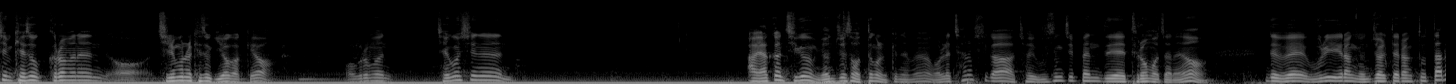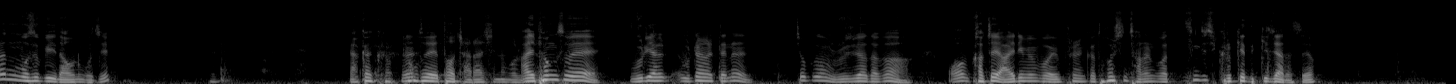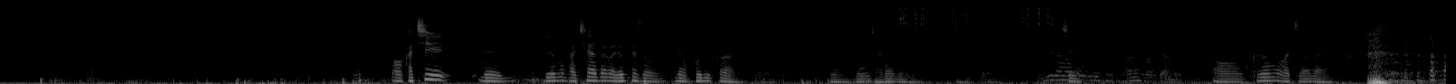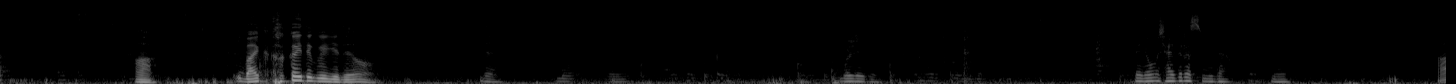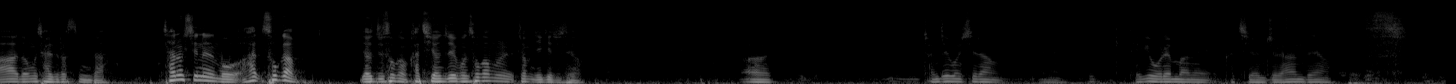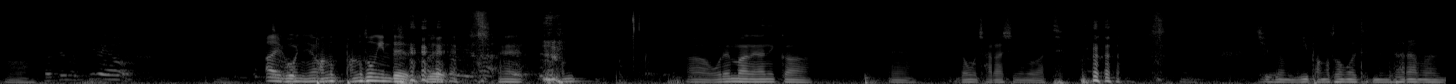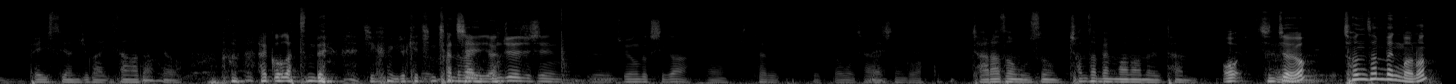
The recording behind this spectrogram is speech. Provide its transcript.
마침 계속 그러면은 어, 질문을 계속 이어갈게요. 어, 그러면 재곤 씨는 아 약간 지금 연주에서 어떤 걸 느꼈냐면 원래 찬욱 씨가 저희 우승집 밴드의 드러머잖아요. 근데 왜 우리랑 연주할 때랑 또 다른 모습이 나오는 거지? 약간 그, 예? 평소에 더 잘하시는 걸로. 아니 평소에 우리 할, 우리랑 할 때는 조금 루즈하다가 어 갑자기 아이 리 멤버 에이프리니까 훨씬 잘하는 것 같. 승지 씨 그렇게 느끼지 않았어요? 어 같이 네 매번 같이 하다가 옆에서 그냥 보니까 네 너무 잘하네요. 우리랑 할 때보다 더 잘하는 것 같지 않아요? 어 그런 것 같진 않아요. 아 이 마이크 가까이 대고 얘기해야 돼요. 네. 뭐, 뭘, 뭘 얘기해? 네, 너무 잘 들었습니다. 네. 아 너무 잘 들었습니다. 찬욱 씨는 뭐 한, 소감 연주 소감 같이 연주해본 소감을 좀 얘기해 주세요. 아, 전재곤 씨랑 예, 되게, 되게 오랜만에 같이 연주를 하는데요. 어, 전재곤 씨래요. 아니 뭐. 방, 방송인데 왜 예. 아, 오랜만에 하니까 예, 너무 잘하시는 것 같아요. 지금 이 방송을 듣는 사람은 베이스 연주가 이상하다며 할 것 같은데 지금 이렇게 칭찬을 같이 하니까 연주해주신 그 조영덕 씨가 예, 기타를 또 너무 잘하시는 것 같고 자라섬 우승 1,300만 원을 탄 어 진짜요? 그 1,300만 원?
